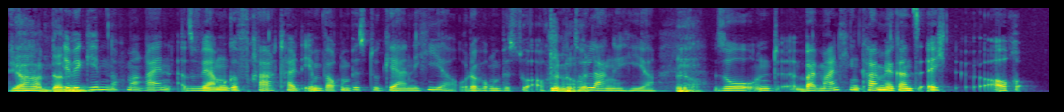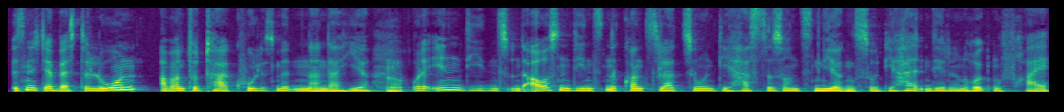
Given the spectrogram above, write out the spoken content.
ja, dann. Ja, wir geben noch mal rein. Also wir haben gefragt halt eben, warum bist du gerne hier oder warum bist du auch genau. schon so lange hier? Ja. So und bei manchen kam ja ganz echt auch ist nicht der beste Lohn, aber ein total cooles Miteinander hier. Ja. Oder Innendienst und Außendienst eine Konstellation, die hast du sonst nirgends so. Die halten dir den Rücken frei.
